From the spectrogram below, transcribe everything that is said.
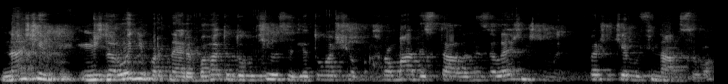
Наші міжнародні партнери багато долучилися для того, щоб громади стали незалежнішими, в першу чергу фінансово.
